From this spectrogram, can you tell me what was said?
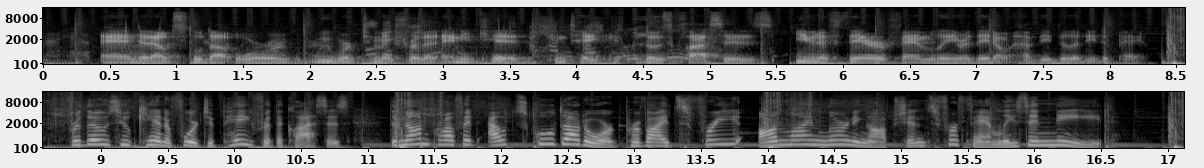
And at outschool.org, we work to make sure that any kid can take those classes, even if their family or they don't have the ability to pay. For those who can't afford to pay for the classes, the nonprofit outschool.org provides free online learning options for families in need.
